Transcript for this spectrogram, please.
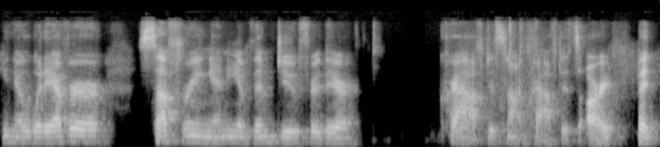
you know, whatever suffering any of them do for their craft, it's not craft, it's art, but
